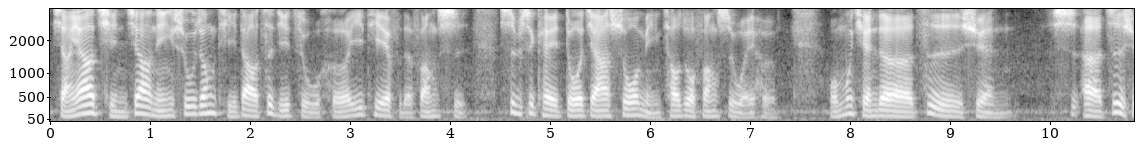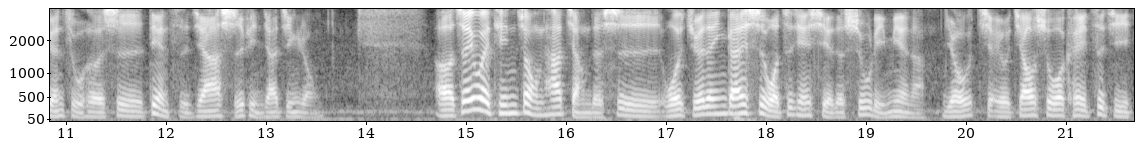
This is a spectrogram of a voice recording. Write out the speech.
想要请教您，书中提到自己组合 ETF 的方式，是不是可以多加说明？操作方式为何？我目前的自选是呃自选组合是电子加食品加金融。呃，这一位听众他讲的是，我觉得应该是我之前写的书里面啊，有教有教说可以自己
